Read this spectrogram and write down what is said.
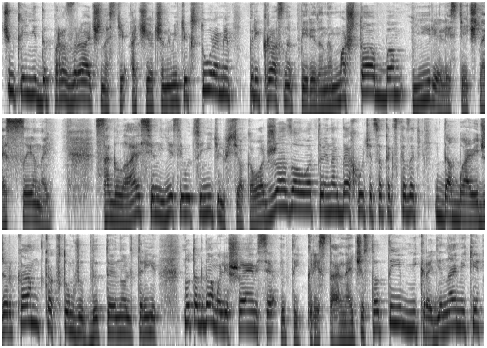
чуть ли не до прозрачности очерченными текстурами, прекрасно переданным масштабом и реалистичной сценой. Согласен, если вы ценитель всякого джазового, то иногда хочется, так сказать, добавить жирка, как в том же DT-03, но тогда мы лишаемся этой кристальной чистоты, микродинамики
